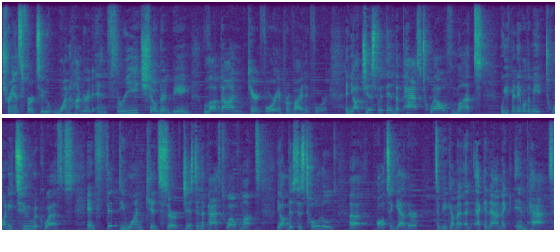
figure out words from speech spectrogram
transferred to 103 children being loved on, cared for, and provided for. And y'all, just within the past 12 months, we've been able to meet 22 requests and 51 kids served just in the past 12 months. Y'all, this has totaled uh, altogether to become a, an economic impact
